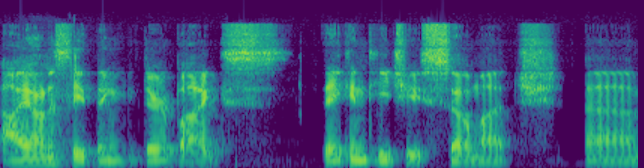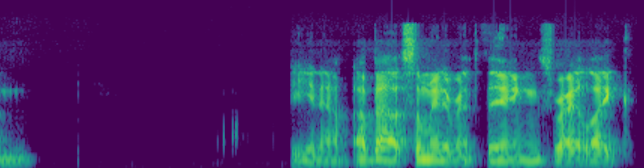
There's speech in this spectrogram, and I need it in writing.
I honestly think dirt bikes they can teach you so much. Um, you know about so many different things, right? Like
